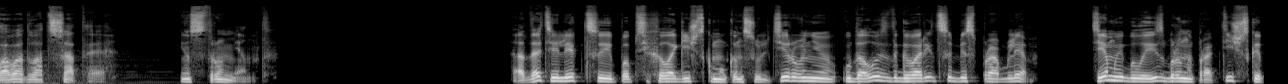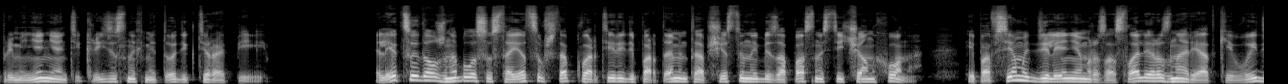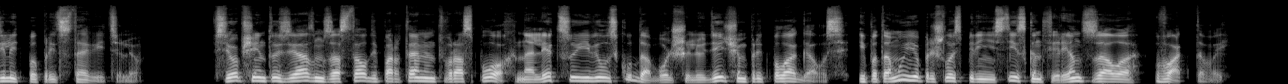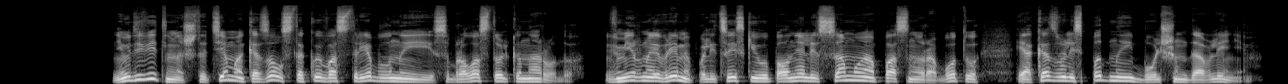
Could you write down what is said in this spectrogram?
Глава 20. Инструмент. О дате лекции по психологическому консультированию удалось договориться без проблем. Темой было избрано практическое применение антикризисных методик терапии. Лекция должна была состояться в штаб-квартире Департамента общественной безопасности Чанхона, и по всем отделениям разослали разнарядки выделить по представителю. Всеобщий энтузиазм застал департамент врасплох, на лекцию явилось куда больше людей, чем предполагалось, и потому ее пришлось перенести из конференц-зала в актовый. Неудивительно, что тема оказалась такой востребованной и собрала столько народу. В мирное время полицейские выполняли самую опасную работу и оказывались под наибольшим давлением.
